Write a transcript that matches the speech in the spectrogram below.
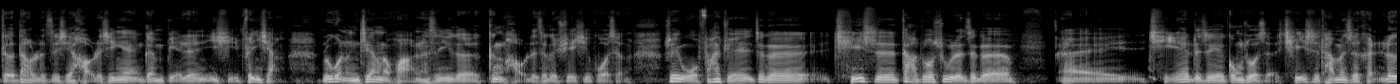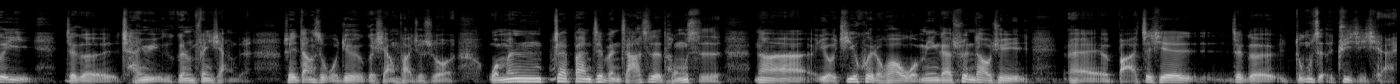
得到的这些好的经验跟别人一起分享。如果能这样的话，那是一个更好的这个学习过程。所以我发觉，这个其实大多数的这个。呃，企业的这些工作者，其实他们是很乐意这个参与跟分享的。所以当时我就有个想法，就是说我们在办这本杂志的同时，那有机会的话，我们应该顺道去，呃，把这些这个读者聚集起来，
